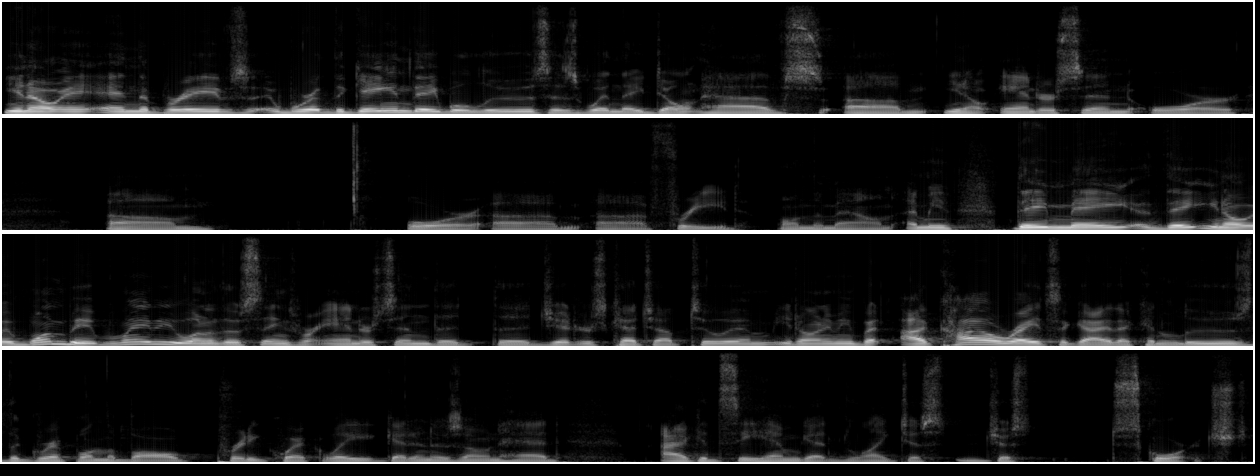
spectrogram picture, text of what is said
you know, and, and the Braves, where the game they will lose is when they don't have, um, you know, Anderson or, um, or um, uh, Fried on the mound. I mean, they may they you know it one be maybe one of those things where Anderson the the jitters catch up to him. You know what I mean? But uh, Kyle Wright's a guy that can lose the grip on the ball pretty quickly, get in his own head. I could see him getting like just just scorched.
